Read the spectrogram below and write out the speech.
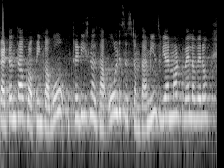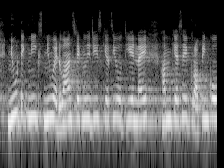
पैटर्न था क्रॉपिंग का, वो ट्रेडिशनल था ओल्ड सिस्टम था। Means we are not well aware of new techniques new advance technologies कैसी होती है, नए, हम कैसे क्रॉपिंग को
